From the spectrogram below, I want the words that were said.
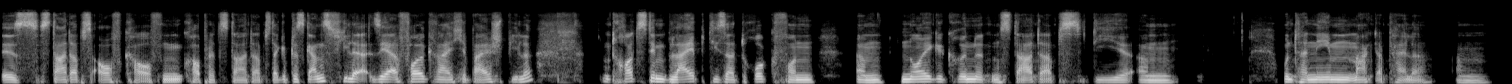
ist Startups aufkaufen, Corporate Startups. Da gibt es ganz viele sehr erfolgreiche Beispiele. Und trotzdem bleibt dieser Druck von ähm, neu gegründeten Startups, die ähm, Unternehmen, Marktabteile ähm,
